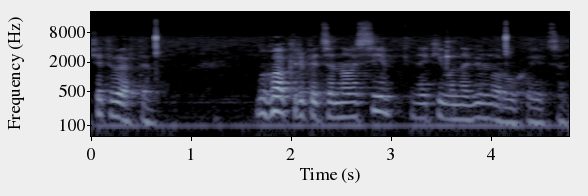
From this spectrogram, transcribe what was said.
Четверте. Дуга кріпиться на осі, на якій вона вільно рухається.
